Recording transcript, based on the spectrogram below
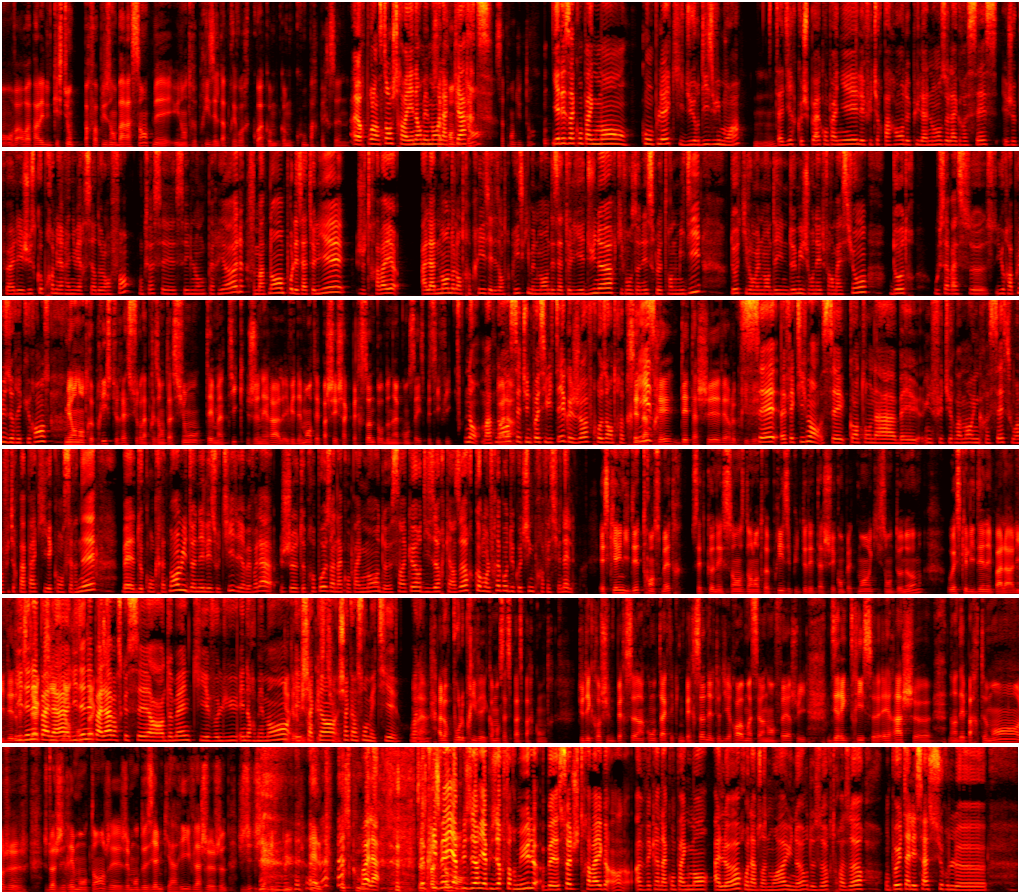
On va, on va parler d'une question parfois plus embarrassante, mais une entreprise, elle doit prévoir quoi comme, comme coût par personne? Alors pour l'instant, je travaille énormément Ça à la prend du carte. temps Ça prend du temps? Il y a des accompagnements complets qui durent 18 mois. Mhm. C'est-à-dire que je peux accompagner les futurs parents depuis l'annonce de la grossesse et je peux aller jusqu'au premier anniversaire de l'enfant. Donc ça, c'est une longue période. Maintenant, pour les ateliers, je travaille à la demande de l'entreprise. Il y a des entreprises qui me demandent des ateliers d'une heure qui vont se donner sur le temps de midi, d'autres qui vont me demander une demi-journée de formation, d'autres où ça va se, il y aura plus de récurrence. Mais en entreprise, tu restes sur la présentation thématique générale. Évidemment, tu n'es pas chez chaque personne pour donner un conseil spécifique. Non, maintenant, c'est une possibilité que j'offre aux entreprises. C'est d'après détaché vers le privé. C'est effectivement, c'est quand on a ben, une future maman, une grossesse ou un futur papa qui est concerné, ben, de concrètement lui donner les outils, de dire ben voilà, je te propose un accompagnement de 5 heures, 10 heures, 15 heures, comme on le ferait pour du coaching professionnel. Est-ce qu'il y a une idée de transmettre cette connaissance dans l'entreprise et puis de te détacher complètement et qu'ils sont autonomes Ou est-ce que l'idée n'est pas là? L'idée n'est pas là. L'idée n'est pas là parce que c'est un domaine qui évolue énormément et chacun, chacun son métier. voilà. Alors pour le privé, comment ça se passe par contre? Tu décroches une personne, un contact avec une personne, elle te dit Oh, moi, c'est un enfer, je suis directrice RH euh, euh, d'un département, je, dois gérer mon temps, j'ai mon deuxième qui arrive, là, je j'y arrive plus. Help, au secours. Voilà. le privé, il y, a plusieurs, il y a plusieurs formules. Ben, soit je travaille avec un accompagnement à l'heure, on a besoin de moi, une heure, deux heures, trois heures. On peut étaler ça sur le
